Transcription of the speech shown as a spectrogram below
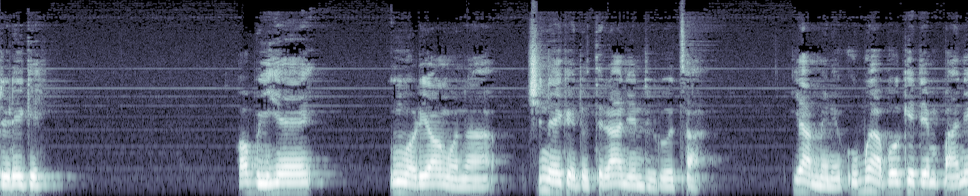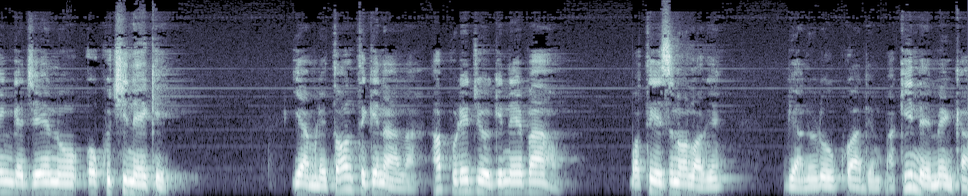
dịrị gị. Ọ bụ ihe nṅụrị ọṅụ na chineke dotere anyị ndụ ruo taa. Ya mere ugbu a bụ oge dị mkpa anyị ngaji ịnụ okwu chineke. Ya mere tọọ ntị gị n'ala hapụ redio gị n'ebe ahụ kpọta ezinụlọ gị bịa nụrụ okwu a dị mkpa ka ị na-eme nke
